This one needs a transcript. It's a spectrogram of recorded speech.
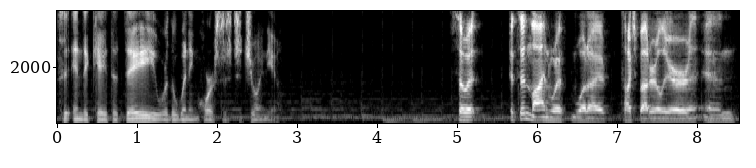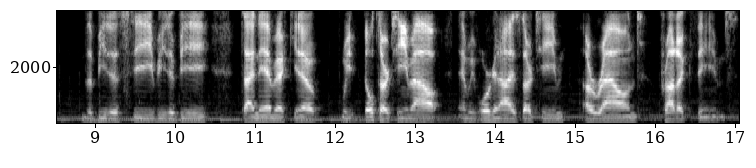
to indicate that they were the winning horses to join you? So it it's in line with what I talked about earlier in the B2C, B2B dynamic, you know, we built our team out and we've organized our team around product themes.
